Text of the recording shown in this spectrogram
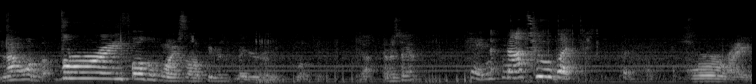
not one, but three focal points so it appears bigger and closer. Yeah, understand? Okay, n- not two, but Right.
